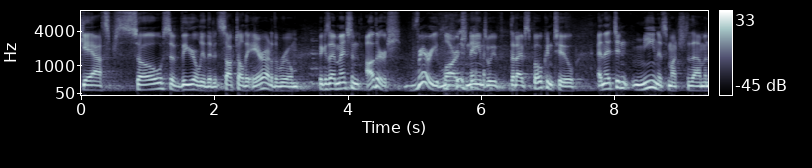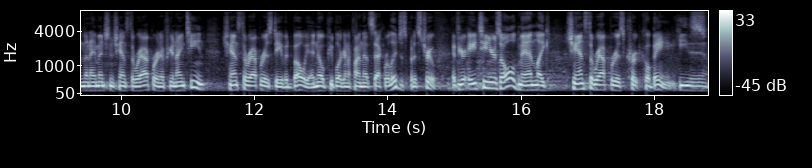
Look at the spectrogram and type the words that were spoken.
gasped so severely that it sucked all the air out of the room because I mentioned other very large names we've that I've spoken to, and that didn't mean as much to them. And then I mentioned Chance the Rapper, and if you're 19, Chance the Rapper is David Bowie. I know people are going to find that sacrilegious, but it's true. If you're 18 years old, man, like Chance the Rapper is Kurt Cobain. He's Yeah.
